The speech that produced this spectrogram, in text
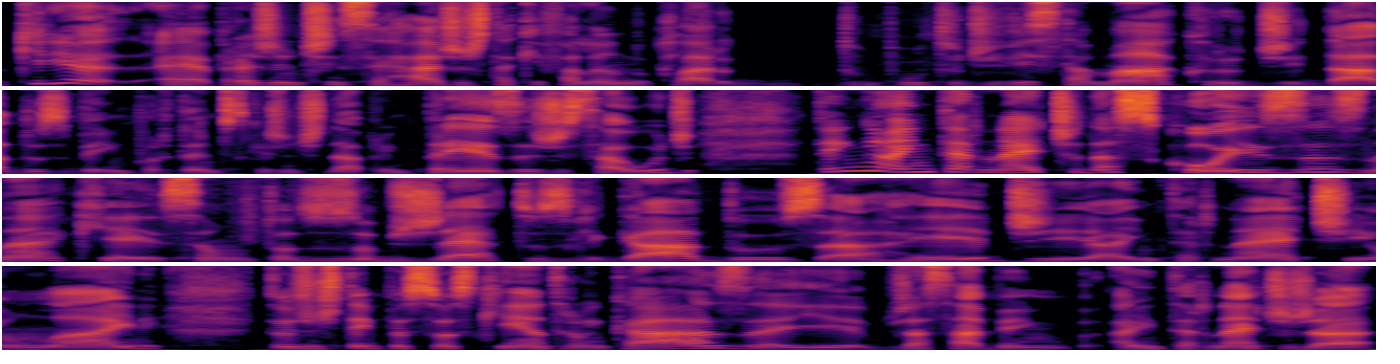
Eu queria, é, para a gente encerrar, a gente está aqui falando, claro, de um ponto de vista macro, de dados bem importantes que a gente dá para empresas de saúde. Tem a internet das coisas, né? Que são todos os objetos ligados à rede, à internet online. Então a gente tem pessoas que entram em casa e já sabem, a internet já,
